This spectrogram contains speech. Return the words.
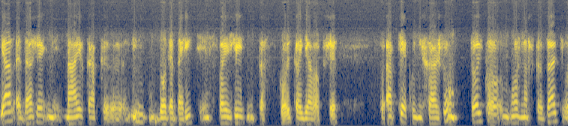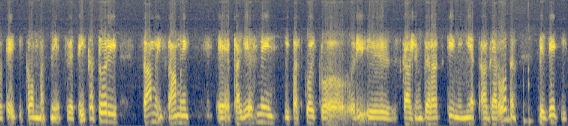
я даже не знаю, как э, им благодарить в своей жизни, поскольку я вообще в аптеку не хожу, только, можно сказать, вот эти комнатные цветы, которые самые-самые э, полезные. И поскольку, э, скажем, городскими нет огорода, без этих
